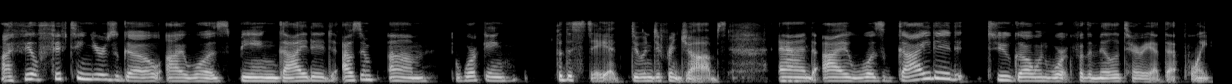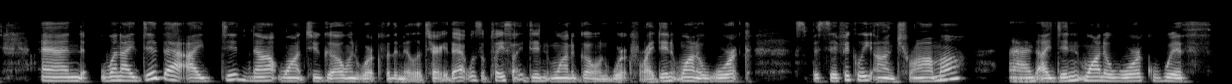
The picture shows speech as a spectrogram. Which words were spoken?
I feel 15 years ago, I was being guided. I was in, um, working for the state, doing different jobs, and I was guided to go and work for the military at that point. And when I did that, I did not want to go and work for the military. That was a place I didn't want to go and work for. I didn't want to work specifically on trauma. And I didn't want to work with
